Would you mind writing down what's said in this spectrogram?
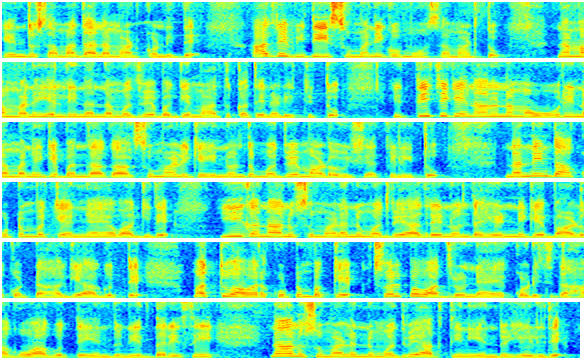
ಎಂದು ಸಮಾಧಾನ ಮಾಡಿಕೊಂಡಿದ್ದೆ. ಆದರೆ ವಿಧಿ ಸುಮನಿಗೂ ಮೋಸ ಮಾಡ್ತು. ನಮ್ಮ ಮನೆಯಲ್ಲಿ ನನ್ನ ಮದುವೆ ಬಗ್ಗೆ ಮಾತುಕತೆ ನಡೆಯುತ್ತಿತ್ತು. ಇತ್ತೀಚೆಗೆ ನಾನು ನಮ್ಮ ಊರಿನ ಮನೆಗೆ ಬಂದಾಗ ಸುಮಾಳಿಗೆ ಇನ್ನೊಂದು ಮದುವೆ ಮಾಡೋ ವಿಷಯ ತಿಳಿಯಿತು. ನನ್ನಿಂದ ಆ ಕುಟುಂಬಕ್ಕೆ ಅನ್ಯಾಯವಾಗಿದೆ. ಈಗ ನಾನು ಸುಮಳನ್ನು ಮದುವೆ ಆದರೆ ನೊಂದ ಹೆಣ್ಣಿಗೆ ಬಾಳು ಕೊಟ್ಟ ಹಾಗೆ ಆಗುತ್ತೆ. ಮತ್ತು ಅವರ ಕುಟುಂಬಕ್ಕೆ ಸ್ವಲ್ಪವಾದರೂ ನ್ಯಾಯ ಕೊಡಿಸಿದ ಹಾಗೂ ಆಗುತ್ತೆ ಎಂದು ನಿರ್ಧರಿಸಿ ನಾನು ಸುಮಳನ್ನು ಮದುವೆ ಆಗ್ತೀನಿ ಎಂದು ಹೇಳಿದೆ.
